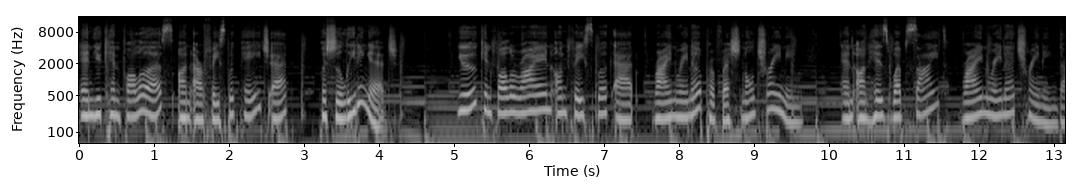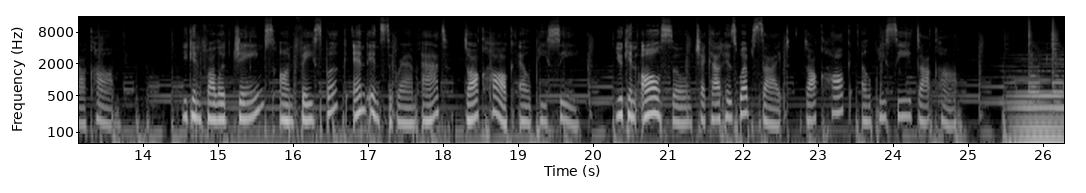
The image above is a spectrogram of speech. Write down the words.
and you can follow us on our Facebook page at Push the Leading Edge. You can follow Ryan on Facebook at Ryan Rana Professional Training and on his website, ryanranatraining.com. You can follow James on Facebook and Instagram at DocHawkLPC. You can also check out his website, dochawklpc.com.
